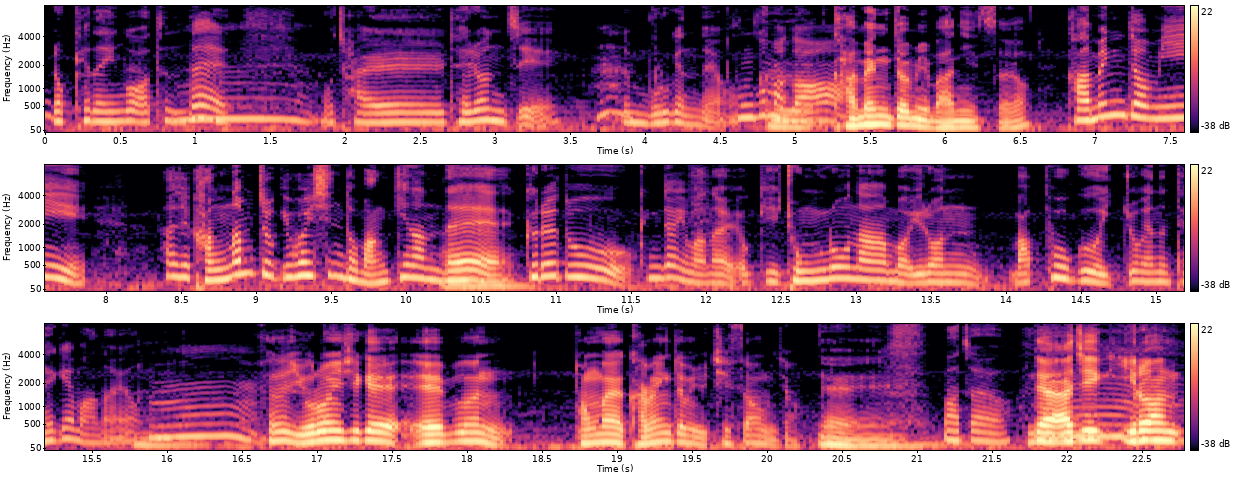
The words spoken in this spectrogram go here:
이렇게 된 것 같은데 음. 뭐잘 되련지는 모르겠네요. 궁금하다. 그 가맹점이 많이 있어요. 가맹점이 사실 강남 쪽이 훨씬 더 많긴 한데 어. 그래도 굉장히 많아요. 여기 종로나 뭐 이런 마포구 이쪽에는 되게 많아요. 음. 사실 이런 식의 앱은 정말 가맹점 유치 싸움이죠. 예. 예. 맞아요. 근데 아직 이런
